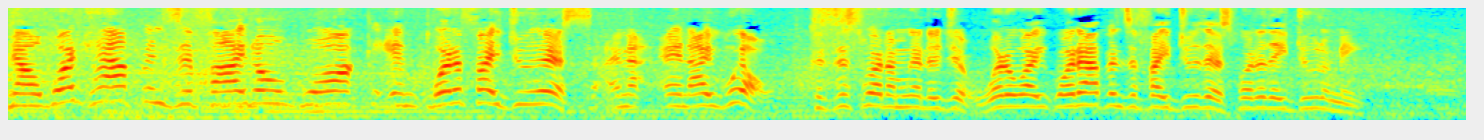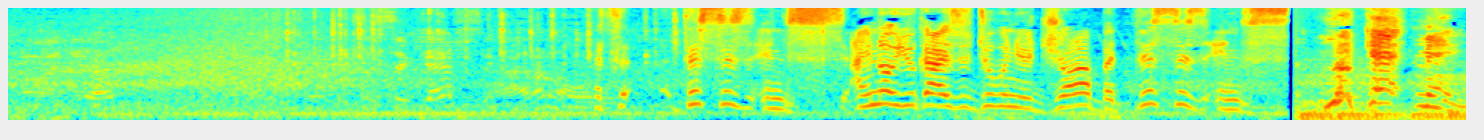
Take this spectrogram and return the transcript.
now, what happens if I don't walk? And what if I do this? And I, and I will, because this is what I'm going to do. What do I? What happens if I do this? What do they do to me? It's a suggestion. I don't know. It's this is ins- I know you guys are doing your job, but this is ins- Look at me.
